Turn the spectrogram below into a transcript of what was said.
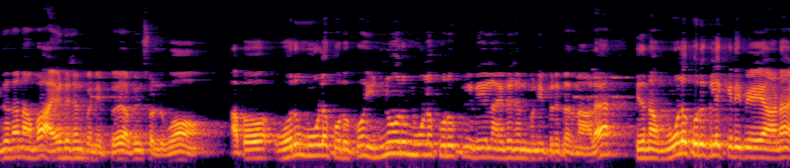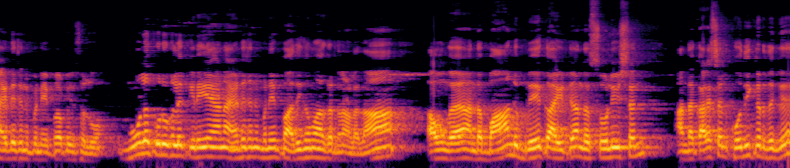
இதை தான் நம்ம ஹைட்ரஜன் பிணைப்பு அப்படின்னு சொல்லுவோம். அப்போ ஒரு மூலக்கூறுக்கும் இன்னொரு மூலக்கூறுக்கும் இடையில ஹைட்ரஜன் பிணைப்பு இருக்கிறதுனால இது நான் மூலக்கூறுகளுக்கு இடையேயான ஹைட்ரஜன் பிணைப்பு அப்படின்னு சொல்லுவோம். மூலக்கூறுகளுக்கு இடையேயான ஹைட்ரஜன் பிணைப்பு அதிகமாகிறதுனால தான் அவங்க அந்த பாண்டு பிரேக் ஆகிட்டு அந்த சொல்யூஷன் அந்த கரைசல் கொதிக்கிறதுக்கு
